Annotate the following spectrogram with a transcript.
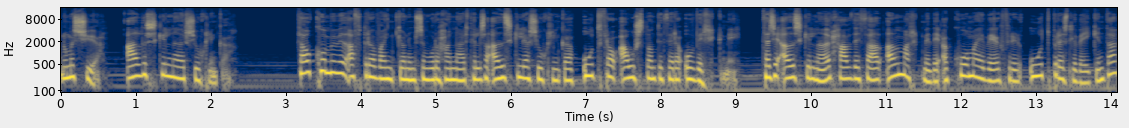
Númer 7. Aðskilnaður sjúklinga. Þá komum við aftur af vangjónum sem voru hannar til þess að aðskilja sjúklinga út frá ástandi þeirra og virkni. Þessi aðskilnaður hafði það að markmiði að koma í veg fyrir útbreyslu veikinda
